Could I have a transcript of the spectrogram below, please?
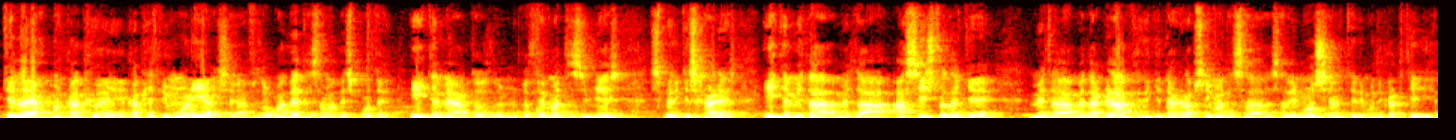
και να έχουμε κάποιο, ε, κάποια τιμωρία σε αυτό το οποίο δεν θα σταματήσει ποτέ. Είτε με το, με το θέμα της ζημιές στις παιδικές χαρές, είτε με τα, με τα ασύστολα και με τα, με τα γράφηδη και τα γραψίματα στα, στα δημόσια και δημοτικά κτίρια.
